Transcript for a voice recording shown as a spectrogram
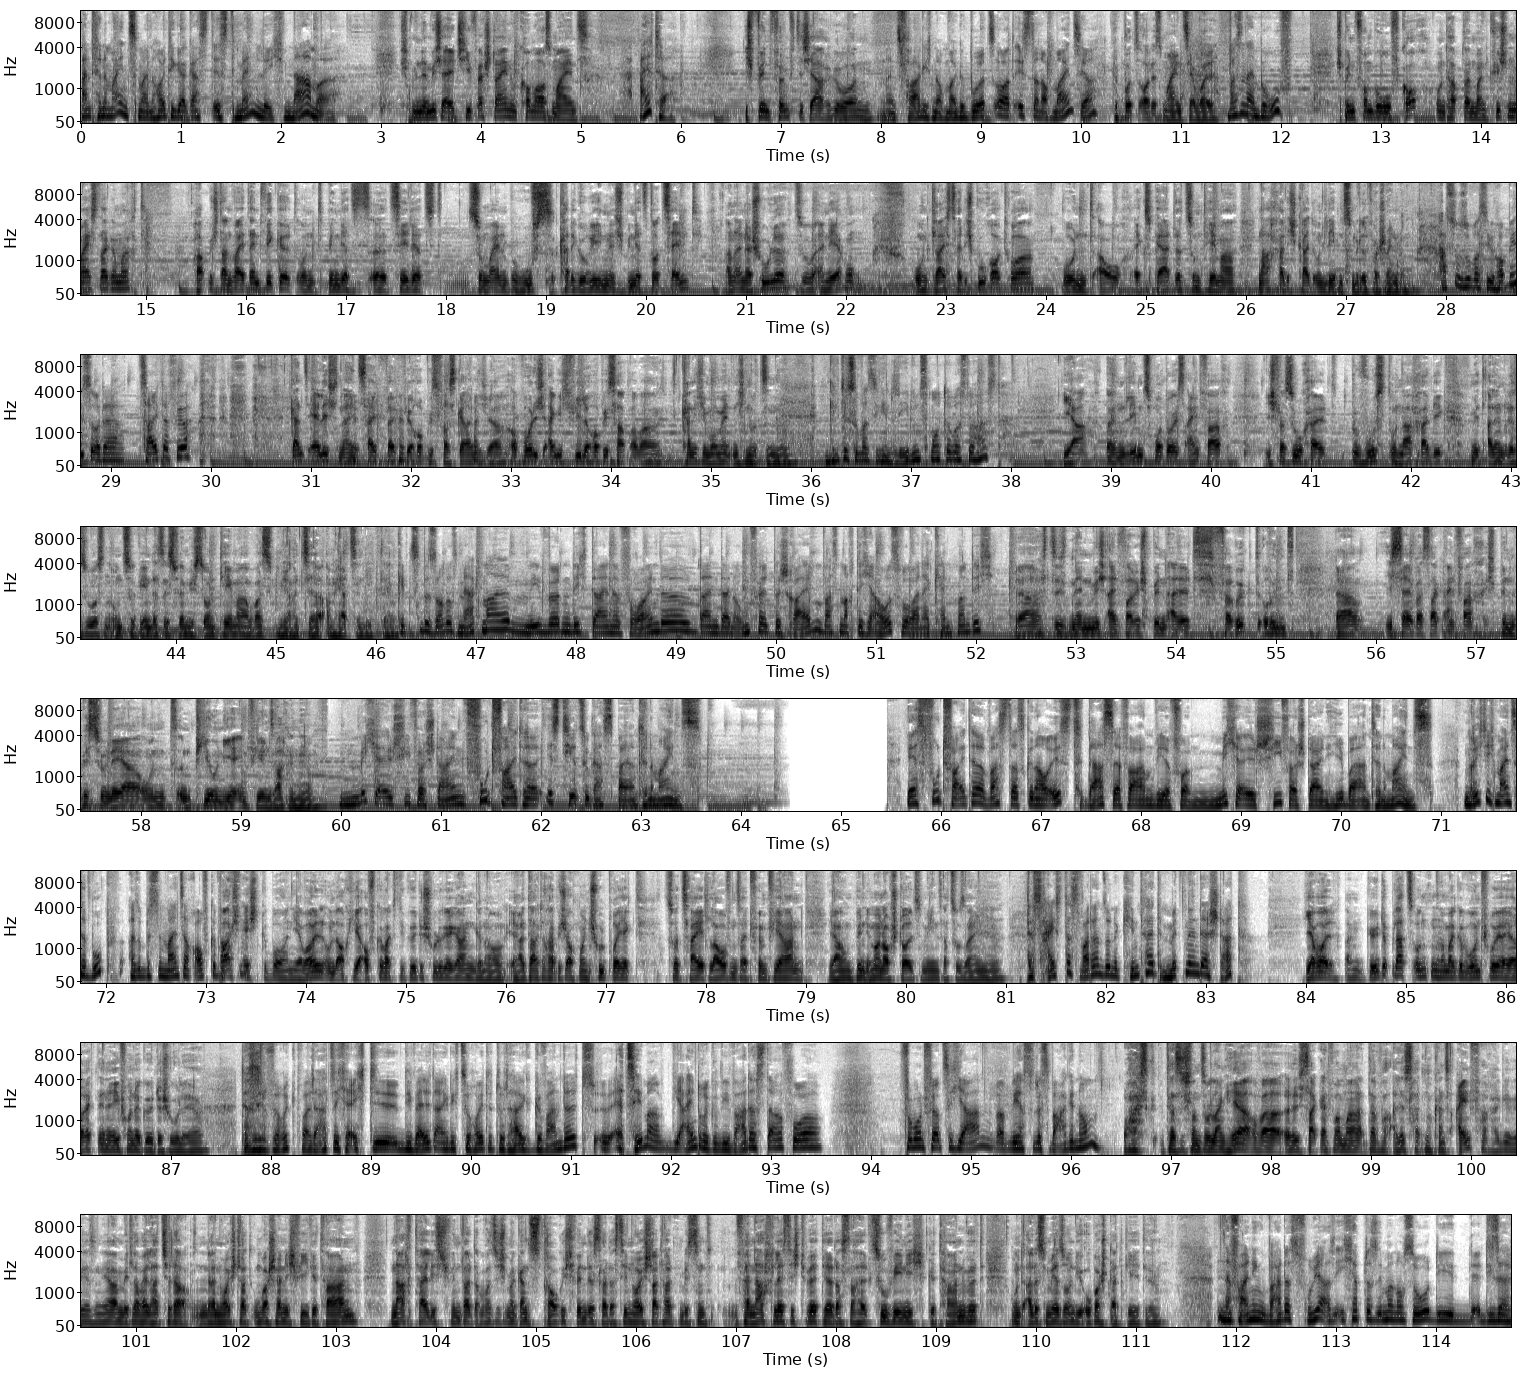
Antenne Mainz, mein heutiger Gast ist männlich. Name? Ich bin der Michael Schieferstein und komme aus Mainz. Alter? Ich bin 50 Jahre geworden. Jetzt frage ich nochmal, Geburtsort ist dann auch Mainz, ja? Geburtsort ist Mainz, jawohl. Was ist dein Beruf? Ich bin vom Beruf Koch und habe dann meinen Küchenmeister gemacht. Habe mich dann weiterentwickelt und bin jetzt, äh, zähle jetzt zu meinen Berufskategorien. Ich bin jetzt Dozent an einer Schule zur Ernährung und gleichzeitig Buchautor und auch Experte zum Thema Nachhaltigkeit und Lebensmittelverschwendung. Hast du sowas wie Hobbys oder Zeit dafür? Ganz ehrlich, nein, Zeit bleibt für Hobbys fast gar nicht, ja. Obwohl ich eigentlich viele Hobbys habe, aber kann ich im Moment nicht nutzen. Ne. Gibt es sowas wie ein Lebensmotto, was du hast? Ja, ein Lebensmotto ist einfach, ich versuche halt bewusst und nachhaltig mit allen Ressourcen umzugehen. Das ist für mich so ein Thema, was mir halt sehr am Herzen liegt. Ja. Gibt es ein besonderes Merkmal? Wie würden dich deine Freunde, dein, dein Umfeld beschreiben? Was macht dich aus? Woran erkennt man dich? Ja, sie nennen mich einfach, ich bin halt verrückt und ja, ich selber sage einfach, ich bin Visionär und ein Pionier in vielen Sachen. Ja. Michael Schieferstein, Foodfighter, ist hier zu Gast bei Antenne Mainz. Er ist Foodfighter. Was das genau ist, das erfahren wir von Michael Schieferstein hier bei Antenne Mainz. Ein richtig Mainzer Bub? Also bist du in Mainz auch aufgewachsen? War ich echt geboren, jawohl. Und auch hier aufgewachsen, die Goethe-Schule gegangen, genau. Ja, da, da habe ich auch mein Schulprojekt zurzeit laufen, seit fünf Jahren. Ja, und bin immer noch stolz, Mainzer zu sein. Ja. Das heißt, das war dann so eine Kindheit mitten in der Stadt? Jawohl, am Goetheplatz unten haben wir gewohnt früher, ja, direkt in der Nähe von der Goethe-Schule, ja. Das ist ja verrückt, weil da hat sich ja echt die Welt eigentlich zu heute total gewandelt. Erzähl mal die Eindrücke, wie war das da vor 45 Jahren? Wie hast du das wahrgenommen? Oh, das ist schon so lang her, aber ich sag einfach mal, da war alles halt noch ganz einfacher gewesen. Ja, mittlerweile hat sich da in der Neustadt unwahrscheinlich viel getan. Nachteilig, ich finde halt, was ich immer ganz traurig finde, ist halt, dass die Neustadt halt ein bisschen vernachlässigt wird, ja, dass da halt zu wenig getan wird und alles mehr so in die Oberstadt geht, ja. Na, vor allen Dingen war das früher, also ich habe das immer noch so, die, dieser,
